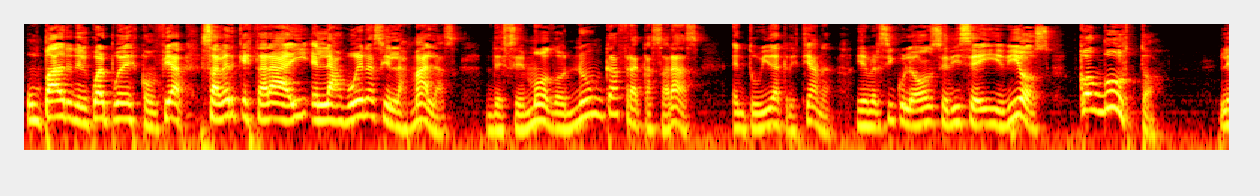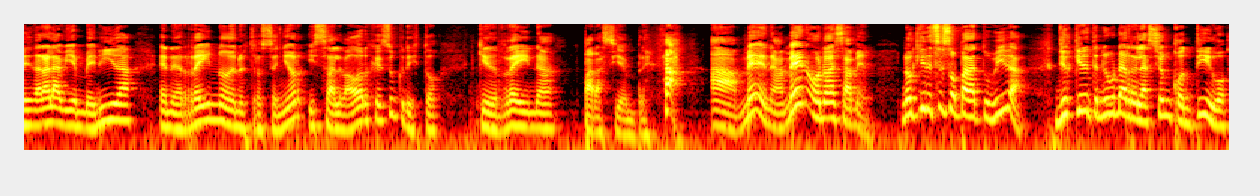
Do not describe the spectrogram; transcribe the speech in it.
un padre en el cual puedes confiar, saber que estará ahí en las buenas y en las malas. De ese modo nunca fracasarás en tu vida cristiana. Y el versículo 11 dice, y Dios, con gusto, les dará la bienvenida en el reino de nuestro Señor y Salvador Jesucristo, quien reina para siempre. Amén, amén o no es amén. ¿No quieres eso para tu vida? Dios quiere tener una relación contigo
